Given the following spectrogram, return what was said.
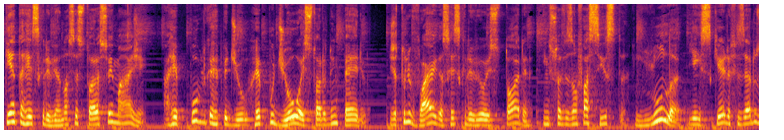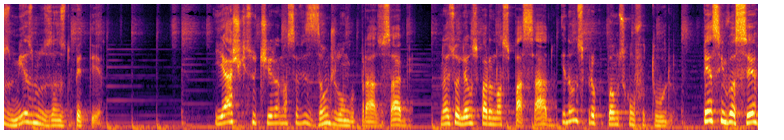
tenta reescrever a nossa história à sua imagem. A República repudiou, repudiou a história do Império. Getúlio Vargas reescreveu a história em sua visão fascista. Lula e a esquerda fizeram os mesmos nos anos do PT. E acho que isso tira a nossa visão de longo prazo, sabe? Nós olhamos para o nosso passado e não nos preocupamos com o futuro. Pensa em você,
